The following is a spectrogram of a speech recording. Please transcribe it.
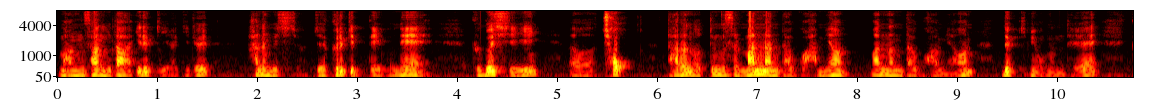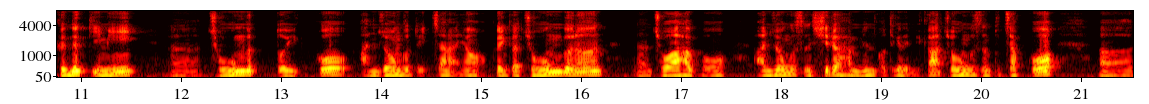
망상이다. 이렇게 이야기를 하는 것이죠. 그렇기 때문에 그것이 어, 촉 다른 어떤 것을 만난다고 하면 만난다고 하면 느낌이 오는데 그 느낌이 어, 좋은 것도 있고 안 좋은 것도 있잖아요 그러니까 좋은 거는 어, 좋아하고 안 좋은 것은 싫어하면 어떻게 됩니까 좋은 것은 붙잡고 어,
